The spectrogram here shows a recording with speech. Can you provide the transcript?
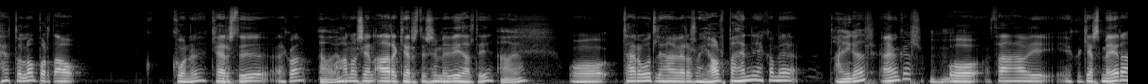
Hector Lombard á konu, kæristu eitthvað. Og hann á síðan aðra kæristu sem er viðhaldið. Já, já, og Tyra Woodley hafi verið að hjálpa henni eitthvað með æfingar? æfingar. Mhm. og það hafi eitthvað gerst meira.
